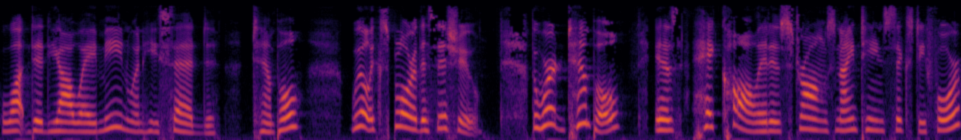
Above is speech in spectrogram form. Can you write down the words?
what did Yahweh mean when he said, temple, we'll explore this issue. The word temple is Hekal. It is Strong's 1964,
